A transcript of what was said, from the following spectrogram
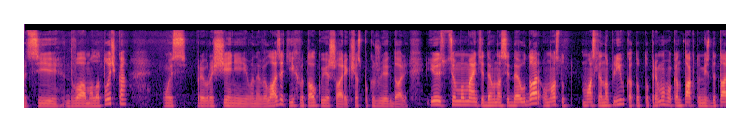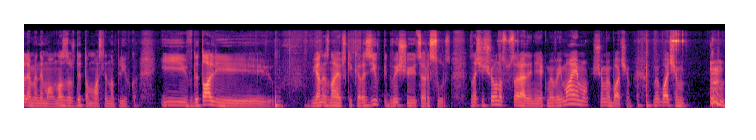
оці два молоточка. Ось при вращенні вони вилазять, їх виталкує шарик. Зараз покажу, як далі. І ось в цьому моменті, де в нас іде удар, у нас тут масляна плівка, тобто прямого контакту між деталями нема. У нас завжди там масляна плівка. І в деталі, я не знаю в скільки разів, підвищується ресурс. Значить, що у нас всередині? Як ми виймаємо, що ми бачимо? Ми бачимо,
